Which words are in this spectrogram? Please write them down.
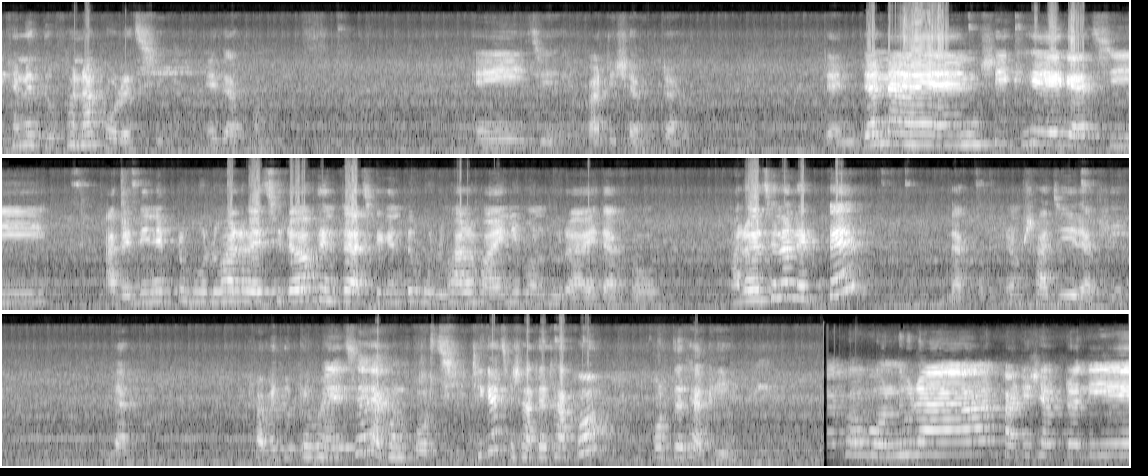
এখানে দুখানা করেছি। এই দেখো। এই যে পাটিসাপটা। টেন শিখে গেছি। আগের দিন একটু ভুলভাল হয়েছিল, কিন্তু আজকে কিন্তু ভুলভাল হয়নি বন্ধুরা, এই দেখো। ভালো হয়েছে না দেখতে? দেখো, এরকম সাজিয়ে রাখি। দেখো, সবে দুটো হয়েছে, এখন করছি, ঠিক আছে? সাথে থাকো, করতে থাকি। দেখো বন্ধুরা, পাটিসাপটা দিয়ে,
